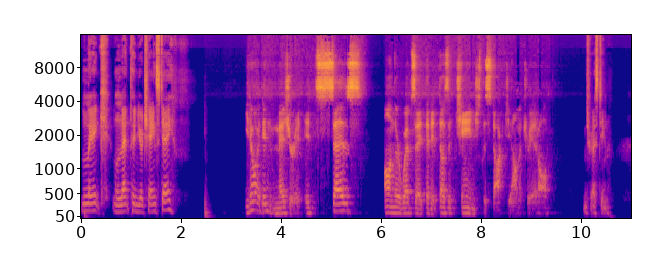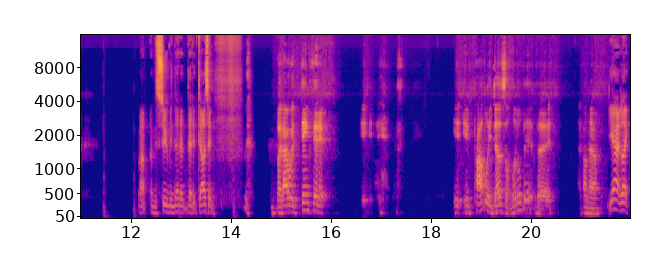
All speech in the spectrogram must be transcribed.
link lengthen your chainstay? You know, I didn't measure it. It says on their website that it doesn't change the stock geometry at all. Interesting. I'm assuming that it, that it doesn't. but I would think that it, it it, probably does a little bit, but I don't know. Yeah, like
